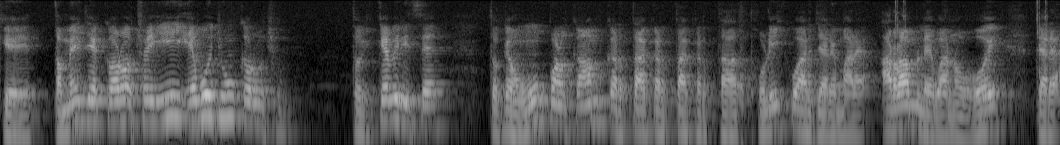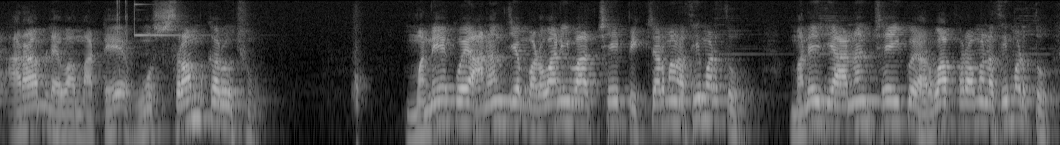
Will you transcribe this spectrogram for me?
કે તમે જે કરો છો એ એવું જ હું કરું છું. તો કેવી રીતે? તો કે હું પણ કામ કરતાં કરતાં કરતાં થોડીક વાર જ્યારે મારે આરામ લેવાનો હોય, ત્યારે આરામ લેવા માટે હું શ્રમ કરું છું. મને કોઈ આનંદ જે મળવાની વાત છે એ પિક્ચરમાં નથી મળતું. મને જે આનંદ છે એ કોઈ હરવા ફરવામાં નથી મળતું.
